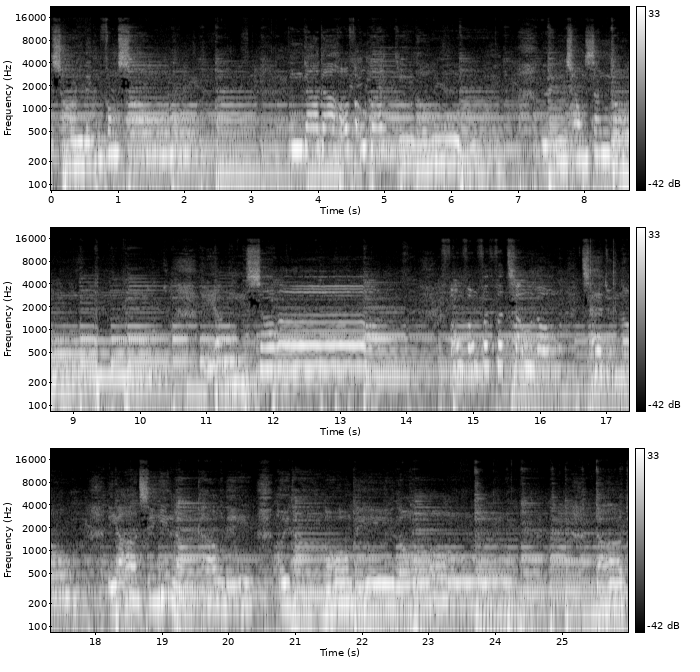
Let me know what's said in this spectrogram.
才领风骚。家家可否不要老，另创新高。人生恍恍惚惚走到这段路，也只能靠你去提我未老。那段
